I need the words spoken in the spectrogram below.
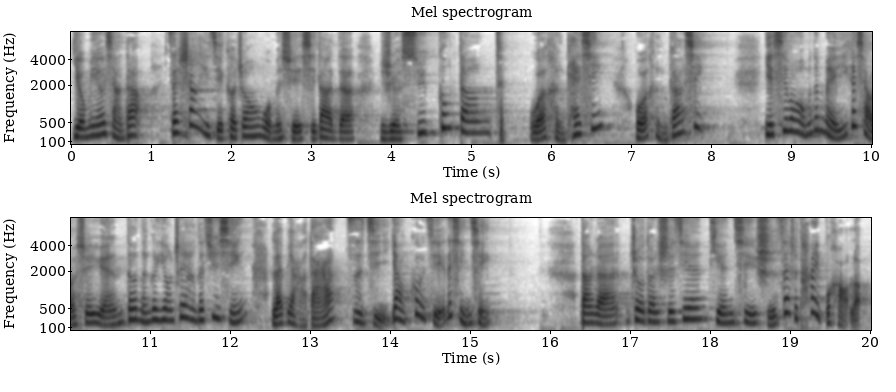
有没有想到，在上一节课中我们学习到的 “je suis content”，我很开心，我很高兴。也希望我们的每一个小学员都能够用这样的句型来表达自己要过节的心情。当然，这段时间天气实在是太不好了。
